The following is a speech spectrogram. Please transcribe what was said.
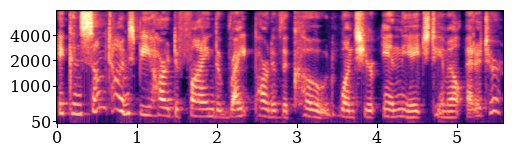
It can sometimes be hard to find the right part of the code once you're in the HTML editor,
